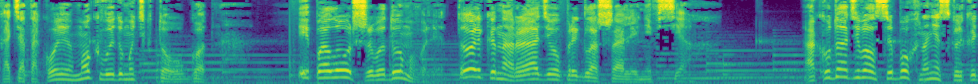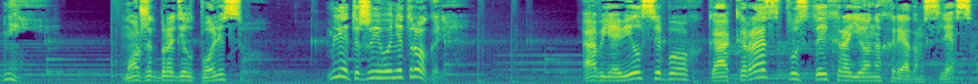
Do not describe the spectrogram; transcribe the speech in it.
Хотя такое мог выдумать кто угодно. И получше выдумывали, только на радио приглашали не всех. А куда девался Бог на несколько дней? Может, бродил по лесу? Лето же его не трогали. Объявился Бог как раз в пустых районах рядом с лесом.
